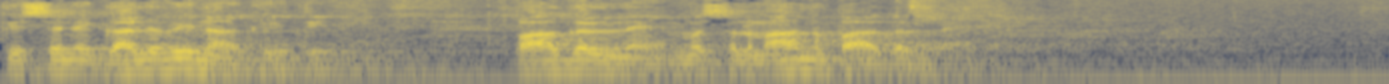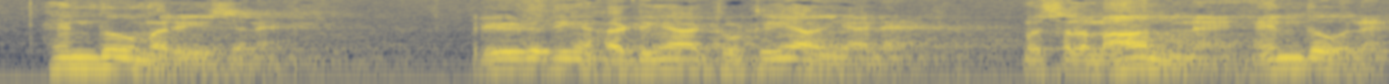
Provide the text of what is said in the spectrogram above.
ਕਿਸੇ ਨੇ ਗੱਲ ਵੀ ਨਾ ਕੀਤੀ। ਪਾਗਲ ਨੇ, ਮੁਸਲਮਾਨ ਪਾਗਲ ਨੇ। ਹਿੰਦੂ ਮਰੀਜ਼ ਨੇ। ਰੀੜ ਦੀਆਂ ਹੱਡੀਆਂ ਟੁੱਟੀਆਂ ਹੋਈਆਂ ਨੇ। ਮੁਸਲਮਾਨ ਨੇ, ਹਿੰਦੂ ਨੇ।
